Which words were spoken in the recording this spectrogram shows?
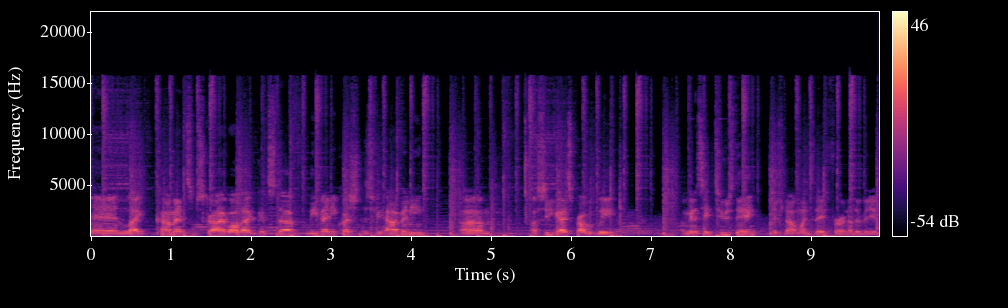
And like, comment, subscribe, all that good stuff. Leave any questions if you have any. Um, I'll see you guys probably I'm going to say Tuesday, if not Wednesday, for another video.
